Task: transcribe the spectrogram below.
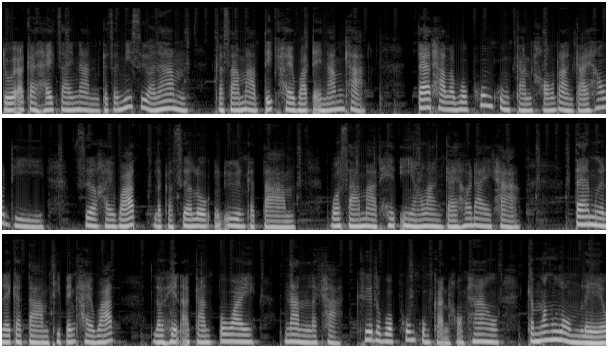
โดยอากาศหายใจนั้นก็จะมีเสื้อน้ำก็สามารถติดไขวัดได้น้ำค่ะ แต่ถ้าระบบภูมิคุ้มกันของร่างกายเฮาดี เสื้อไขวัด และก็เสื้อโรคอื่นๆก็ตามบ่สามารถเฮ็ดอีหยังร่างกายเฮาได้ค่ะ แต่มือใดก็ตามที่เป็นไขวัดแล้วเห็นอาการป่วย นั่นแหละค่ะ คือระบบภูมิคุ้มกันของเฮากำลังล่มเหลว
